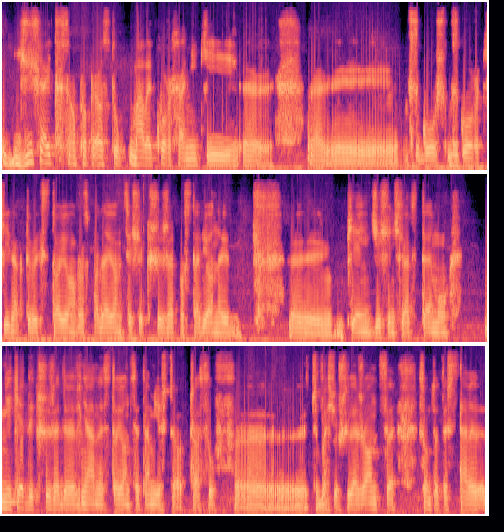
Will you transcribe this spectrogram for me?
Dzisiaj to są po prostu małe kurhaniki, e, e, wzgórz, wzgórki, na których stoją rozpadające się krzyże postawione 5-10 lat temu niekiedy krzyże drewniane stojące tam jeszcze od czasów, e, czy właśnie już leżące. Są to też stare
